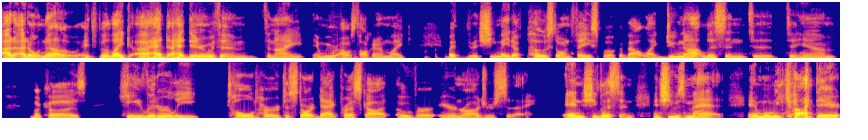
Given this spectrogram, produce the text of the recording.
I, I don't know. It's but like I had I had dinner with him tonight, and we were I was talking. I'm like, but but she made a post on Facebook about like do not listen to to him because he literally told her to start Dak Prescott over Aaron Rodgers today. And she listened and she was mad. And when we got there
